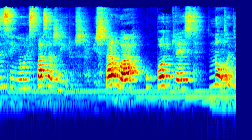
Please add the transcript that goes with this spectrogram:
Senhoras e senhores passageiros, está no ar o podcast Nômade.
